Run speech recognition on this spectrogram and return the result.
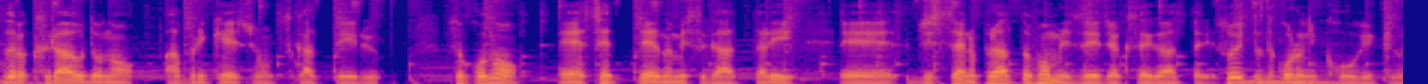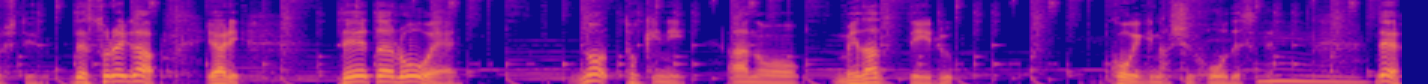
例えばクラウドのアプリケーションを使っている。そこの、えー、設定のミスがあったり、えー、実際のプラットフォームに脆弱性があったりそういったところに攻撃をしている。でそれがやはりデータ漏洩の時にあの目立っている攻撃の手法ですね。で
